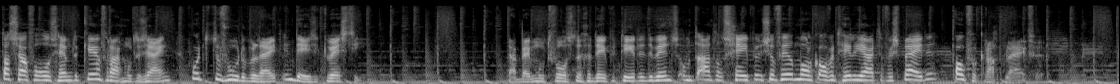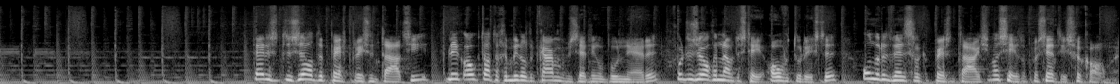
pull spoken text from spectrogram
Dat zou volgens hem de kernvraag moeten zijn voor het te voeren beleid in deze kwestie. Daarbij moet volgens de gedeputeerde de wens om het aantal schepen zoveel mogelijk over het hele jaar te verspreiden ook verkracht blijven. Tijdens dezelfde perspresentatie bleek ook dat de gemiddelde kamerbezetting op Bonaire voor de zogenaamde stay-over-toeristen onder het wenselijke percentage van 70% is gekomen.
